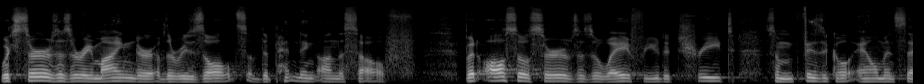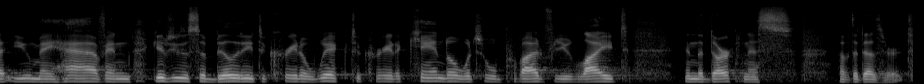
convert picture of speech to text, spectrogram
which serves as a reminder of the results of depending on the self but also serves as a way for you to treat some physical ailments that you may have and gives you this ability to create a wick, to create a candle, which will provide for you light in the darkness of the desert.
